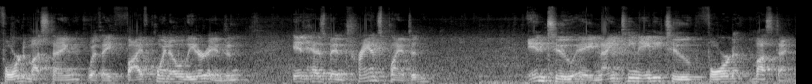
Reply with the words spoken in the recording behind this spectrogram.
Ford Mustang with a 5.0 liter engine. It has been transplanted into a 1982 Ford Mustang,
